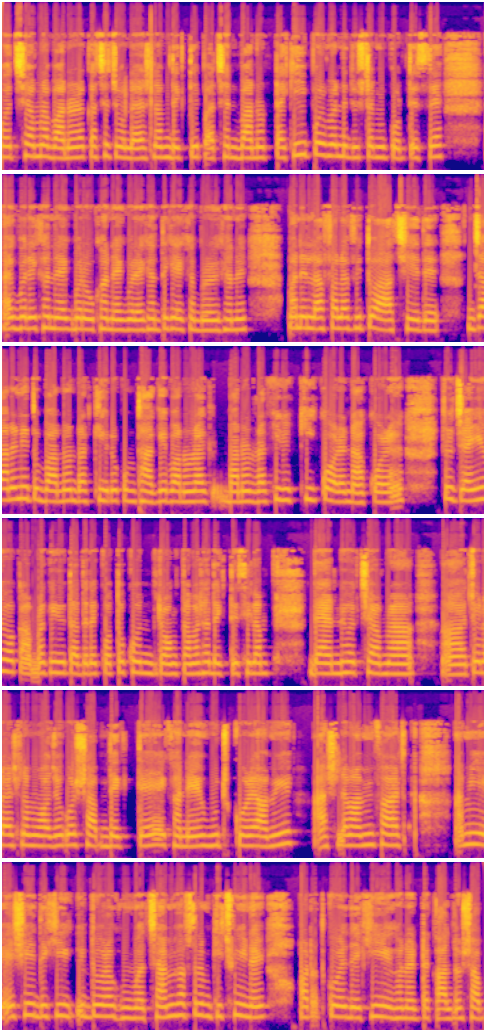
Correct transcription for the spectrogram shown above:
হচ্ছে আমরা বানরের কাছে চলে আসলাম, দেখতেই পাচ্ছেন বানরটা কি পরিমাণে দুষ্টামি করতেছে। একবার এখানে, একবার ওখানে, একবার এখান থেকে, একবার ওইখানে। মানে লাফালাফি তো আছে এদের। জানেনই তো বানররা কীরকম থাকে, বানররা বানররা কি করে, না করে? তো যাই হোক, আমরা কিন্তু তাদের কতক্ষণ রং তামাশা দেখতেছিলাম। দেন হচ্ছে আমরা চলে আসলাম অজগর সাপ দেখতে। এখানে হুট করে আমি আসলাম, আমি ফার্স্ট আমি এসেই দেখি কিন্তু ওরা ঘুমাচ্ছে। আমি ভাবছিলাম কিছুই নাই, হঠাৎ করে দেখি এখানে একটা কালো সাপ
